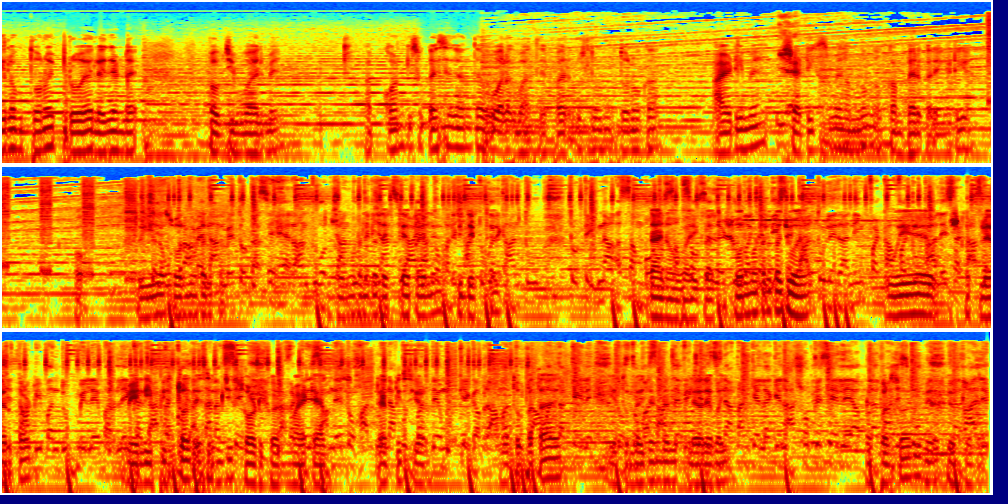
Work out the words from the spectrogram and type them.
ये लोग दोनों ही प्रो है लेजेंड है पबजी मोबाइल में। अब कौन किसको कैसे जानता है, वो अलग बात है, पर उस लोग, दोनों का आईडी में स्टैटिक्स में हम लोग कंपेयर करेंगे, ठीक हो? तो ये सोल मॉडल का सोल मॉडल का देखते हैं पहले, फिर देखते हैं। डायनो भाई का सोल मॉडल का जो है, वो ये उसका player card melee pistol S M G shotgun my tag टैक्टिसियर तो पता है, ये तो लेजेंडरी प्लेयर है भाई। और पर्सनली मेरा फेवरेट है।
